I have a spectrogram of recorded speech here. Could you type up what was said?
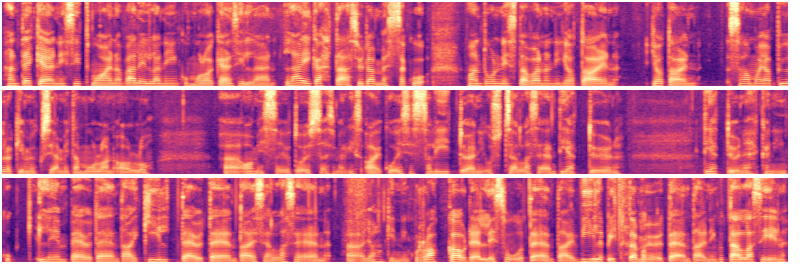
hän tekee, niin sitten mua aina välillä niin kuin mulla oikein sillään läikähtää sydämessä, kun mä oon tunnistavana niin jotain, jotain samoja pyrkimyksiä, mitä mulla on ollut ää, omissa jutuissa, esimerkiksi aikuisissa liittyen just sellaiseen tiettyyn – tiettyyn ehkä niin kuin lempeyteen tai kiltteyteen tai sellaiseen äh, johonkin niin kuin rakkaudellisuuteen tai vilpittömyyteen tai niin kuin tällaisiin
